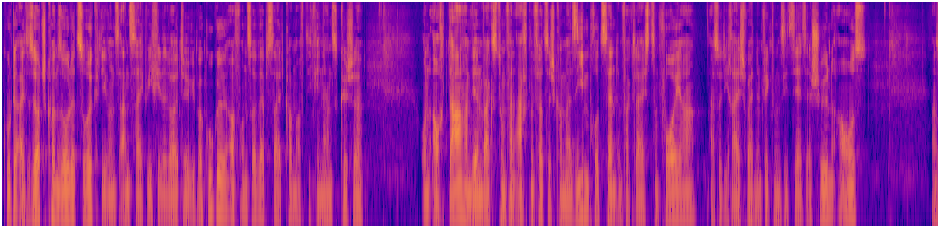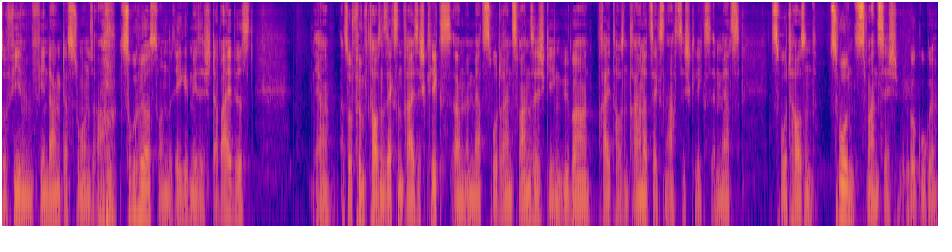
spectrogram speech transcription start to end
gute alte Search-Konsole zurück, die uns anzeigt, wie viele Leute über Google auf unsere Website kommen, auf die Finanzküche. Und auch da haben wir ein Wachstum von 48,7 Prozent im Vergleich zum Vorjahr. Also die Reichweitenentwicklung sieht sehr, sehr schön aus. Also vielen, vielen Dank, dass du uns auch zuhörst und regelmäßig dabei bist. Ja, also 5036 Klicks ähm, im März 2023 gegenüber 3386 Klicks im März 2022 über Google.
